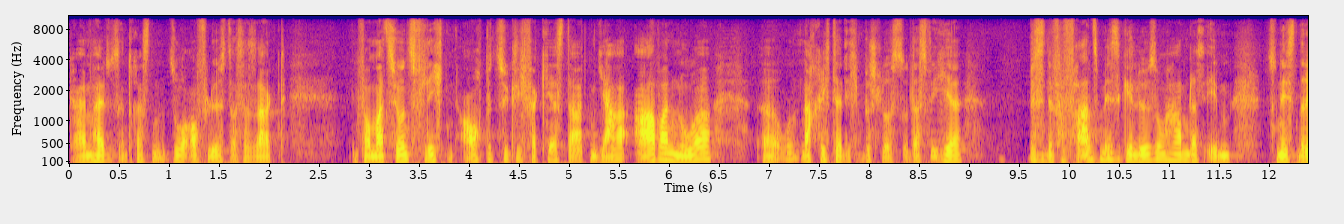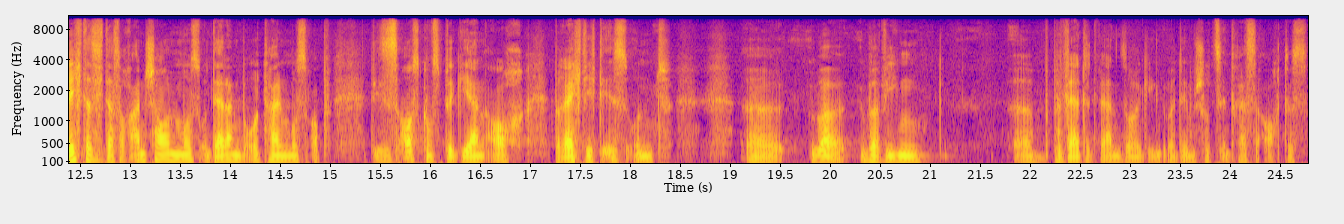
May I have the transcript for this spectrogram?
Geheimhaltungsinteressen so auflöst, dass er sagt, Informationspflichten auch bezüglich Verkehrsdaten ja, aber nur äh, nach richterlichem Beschluss, sodass wir hier bisschen eine verfahrensmäßige Lösung haben, dass eben zunächst ein Richter sich das auch anschauen muss und der dann beurteilen muss, ob dieses Auskunftsbegehren auch berechtigt ist und äh, über, überwiegend äh, bewertet werden soll gegenüber dem Schutzinteresse auch des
